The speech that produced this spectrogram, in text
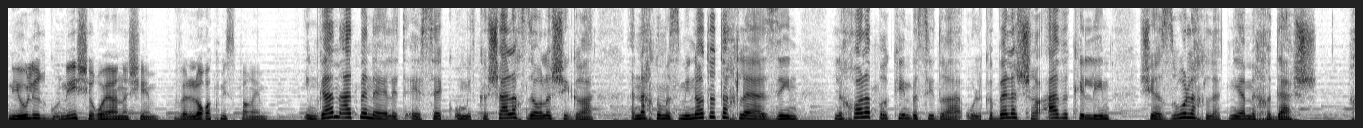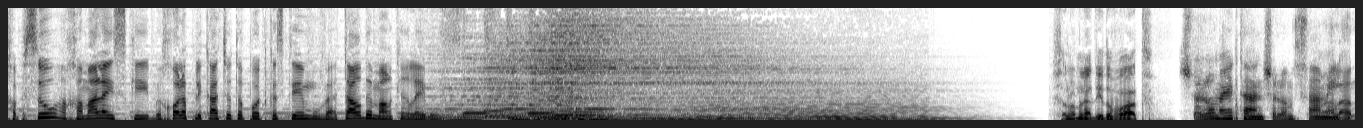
ניהול ארגוני שרואה אנשים, ולא רק מספרים. אם גם את מנהלת עסק ומתקשה לחזור לשגרה, אנחנו מזמינות אותך להאזין לכל הפרקים בסדרה ולקבל השראה וכלים שיעזרו לך להתניע מחדש. חפשו החמ"ל העסקי בכל אפליקציות הפודקאסטים ובאתר דה מרקר לייב. שלום לעדי דוברת. שלום איתן, שלום סמי. אהלן.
